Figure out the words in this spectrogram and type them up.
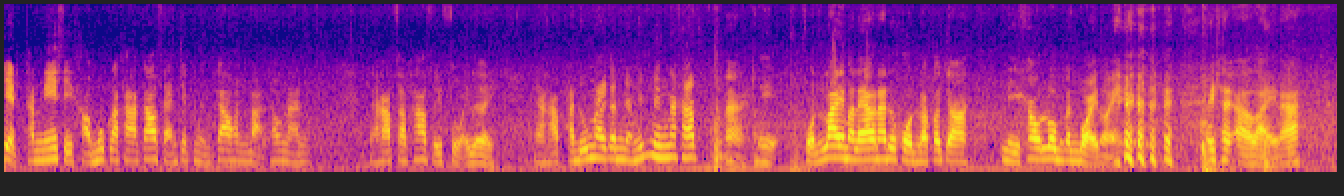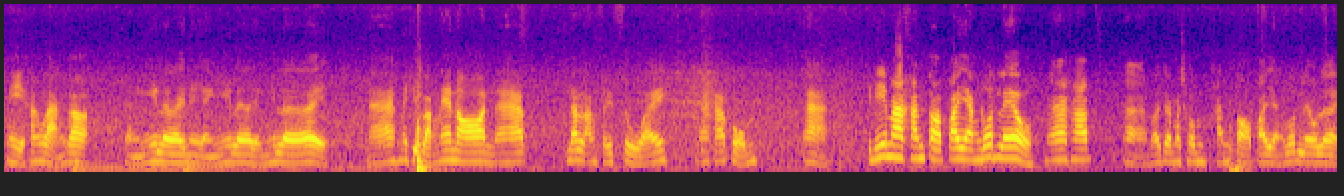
17 คันนี้สีขาวมุกราคา 979,000 บาทเท่านั้นนะครับ สภาพสวยๆเลยนะครับพาดูข้งในกันอย่างนิดนึงนะครับ อ่า นี่ฝนไล่มาแล้วนะทุกคนแล้วก็จะมีเข้าร่มกันบ่อยหน่อย ไม่ใช่อะไรนะ นี่ข้างหลังก็อย่างนี้เลยเนี่ยอย่างนี้เลยอย่างนี้เลยนะ ไม่ผิดหวังแน่นอนนะครับ ด้านหลังสวยๆนะครับผม อ่า ทีนี้มาคันต่อไปอย่างรวดเร็วนะครับ อ่า เราจะมาชมคันต่อไปอย่างรวดเร็วเลย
